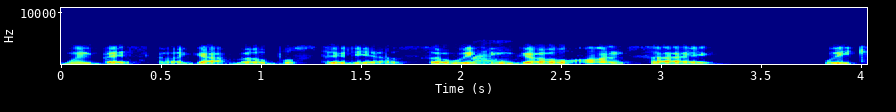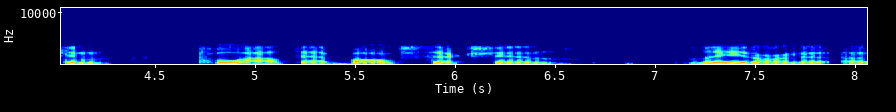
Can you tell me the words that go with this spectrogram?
we basically got mobile studios. So we right. can go on site, we can pull out that bulge section, lay it on a, a,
